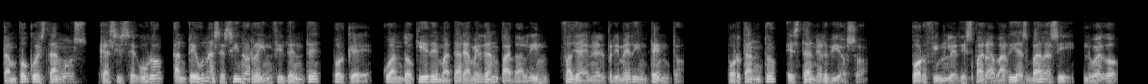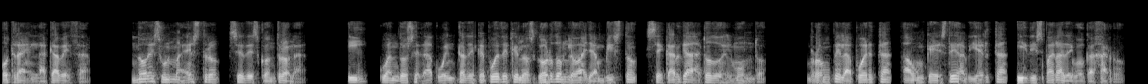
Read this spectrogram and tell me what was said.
Tampoco estamos, casi seguro, ante un asesino reincidente, porque, cuando quiere matar a Megan Padalin, falla en el primer intento. Por tanto, está nervioso. Por fin le dispara varias balas y, luego, otra en la cabeza. No es un maestro, se descontrola. Y, cuando se da cuenta de que puede que los Gordon lo hayan visto, se carga a todo el mundo. Rompe la puerta, aunque esté abierta, y dispara de bocajarro.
